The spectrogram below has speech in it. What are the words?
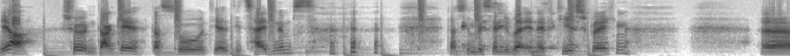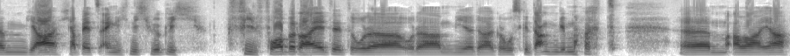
Ja, schön. Danke, dass du dir die Zeit nimmst, dass wir ein bisschen über NFTs sprechen. Ähm, ja, ich habe jetzt eigentlich nicht wirklich viel vorbereitet oder, oder mir da groß Gedanken gemacht. Ähm, aber ja,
